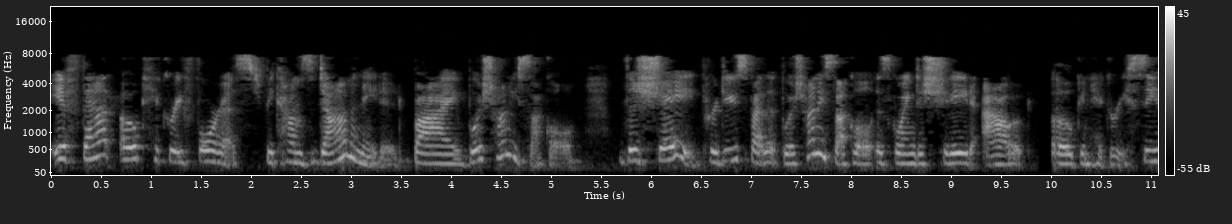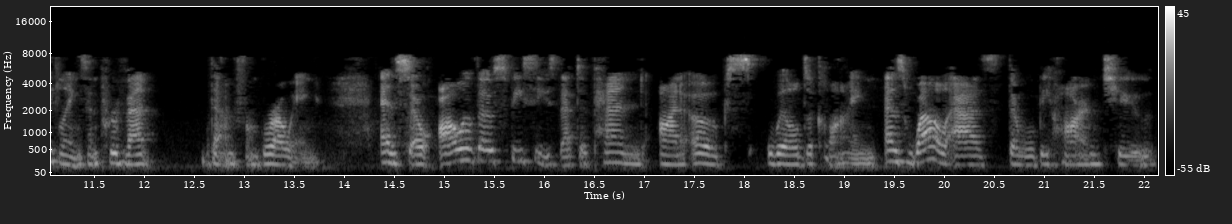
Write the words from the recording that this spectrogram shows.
If that oak hickory forest becomes dominated by bush honeysuckle, the shade produced by that bush honeysuckle is going to shade out oak and hickory seedlings and prevent them from growing. And so all of those species that depend on oaks will decline as well as there will be harm to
